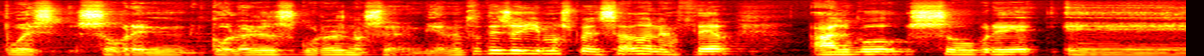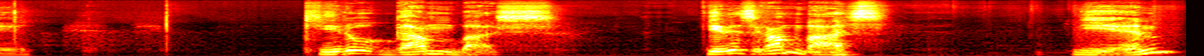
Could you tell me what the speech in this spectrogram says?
pues sobre colores oscuros no se ven bien. Entonces hoy hemos pensado en hacer algo sobre... Eh, quiero gambas. ¿Quieres gambas? Bien.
